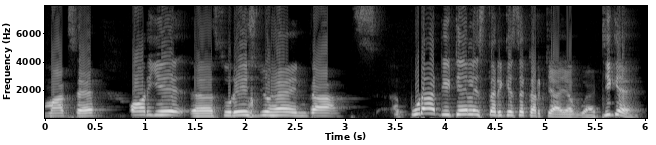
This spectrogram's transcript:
मार्क्स है और ये सुरेश जो है इनका, पूरा डिटेल इस तरीके से करके आया हुआ है, ठीक है?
